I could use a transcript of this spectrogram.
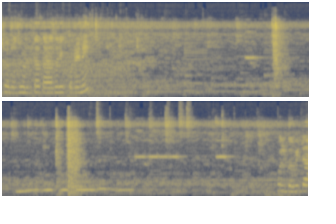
চলো ঝোলটা তাড়াতাড়ি করে নিই। ফুলকপিটা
